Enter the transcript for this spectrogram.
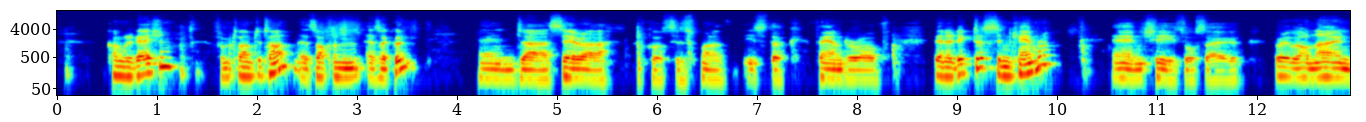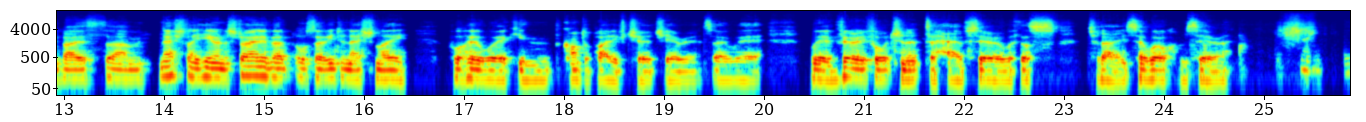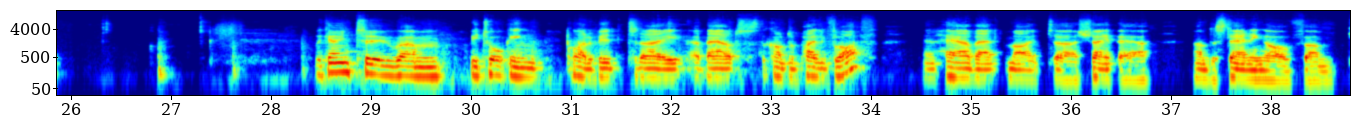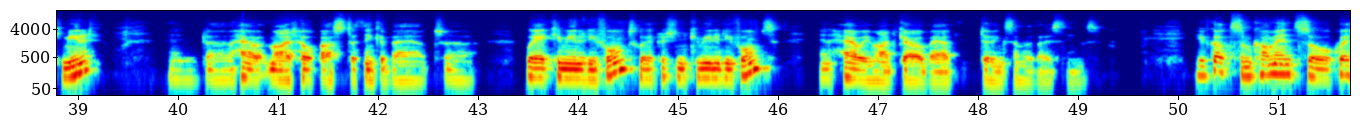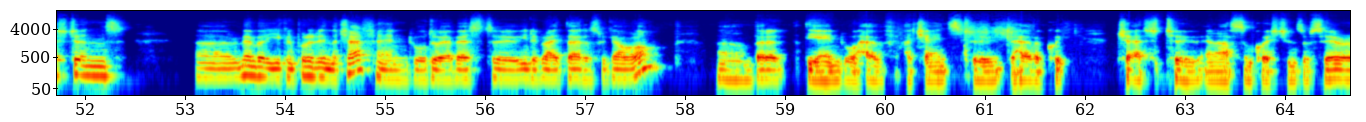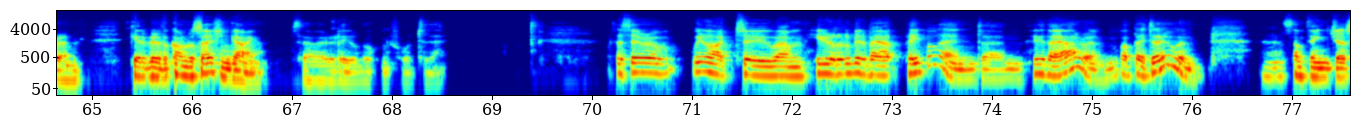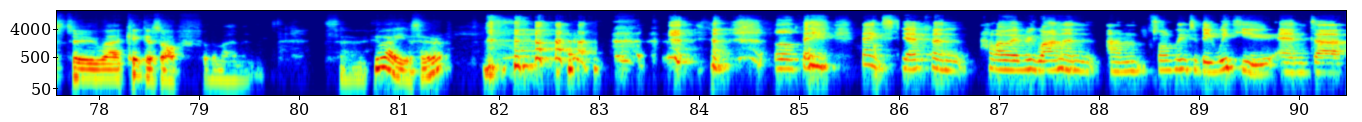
congregation from time to time, as often as I could. And uh, Sarah, of course, is one of is the founder of Benedictus in Canberra, and she's also very well known both um, nationally here in Australia, but also internationally for her work in the contemplative church area. So we're we're very fortunate to have Sarah with us today. So welcome, Sarah. We're going to um, be talking quite a bit today about the contemplative life and how that might uh, shape our understanding of um, community and uh, how it might help us to think about uh, where community forms, where Christian community forms, and how we might go about doing some of those things. If you've got some comments or questions, uh, remember you can put it in the chat and we'll do our best to integrate that as we go along. Um, but at the end, we'll have a chance to, to have a quick chat to and ask some questions of Sarah and get a bit of a conversation going. So, we're really looking forward to that. So, Sarah, we like to um, hear a little bit about people and um, who they are and what they do, and uh, something just to uh, kick us off for the moment. So, who are you, Sarah? well, th- thanks, Jeff, and hello, everyone. And um, it's lovely to be with you. And, uh,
